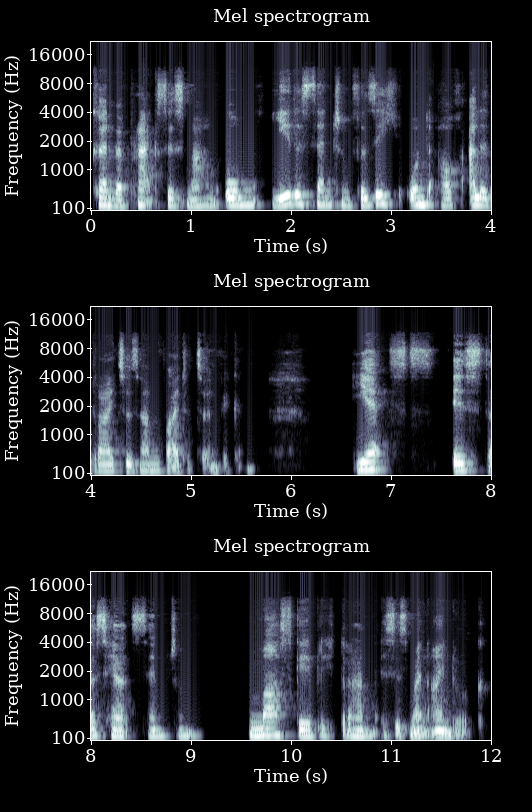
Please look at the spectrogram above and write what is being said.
können wir Praxis machen, um jedes Zentrum für sich und auch alle drei zusammen weiterzuentwickeln. Jetzt ist das Herzzentrum maßgeblich dran. Es ist mein Eindruck.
